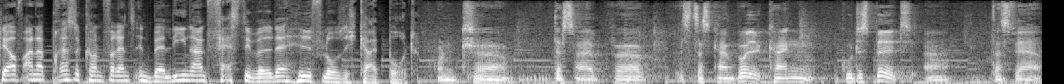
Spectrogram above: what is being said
der auf einer Pressekonferenz in Berlin ein Festival der Hilflosigkeit bot. Und äh, deshalb äh, ist das kein Bull, kein gutes Bild, äh, dass wir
